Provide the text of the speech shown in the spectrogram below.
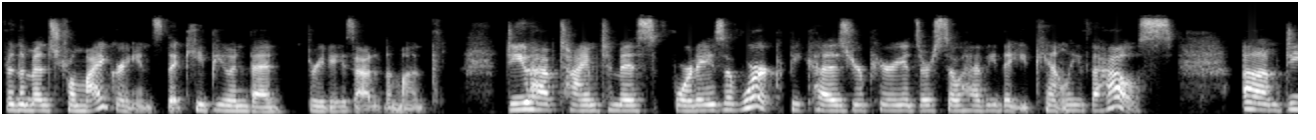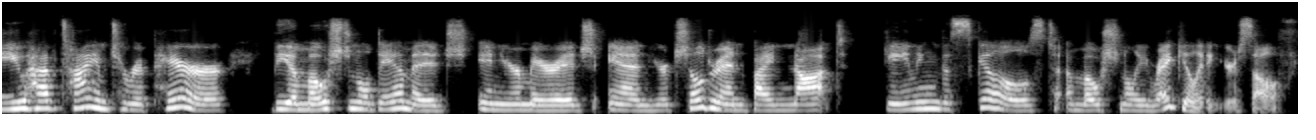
for the menstrual migraines that keep you in bed three days out of the month? Do you have time to miss four days of work because your periods are so heavy that you can't leave the house? Um, do you have time to repair the emotional damage in your marriage and your children by not gaining the skills to emotionally regulate yourself?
